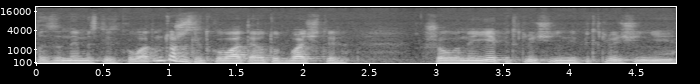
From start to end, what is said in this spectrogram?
за ними слідкувати. Ну, теж слідкувати, а тут бачите, що вони є, підключені, не підключені.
